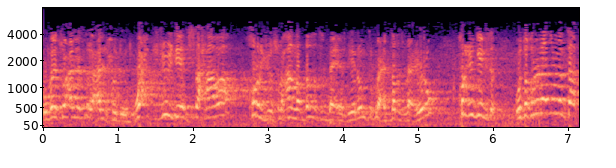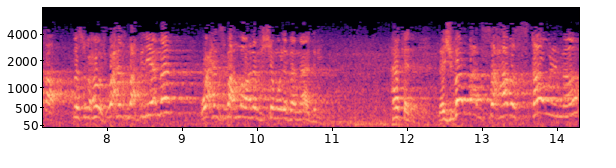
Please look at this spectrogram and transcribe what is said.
وباتوا على الحدود. واحد جوج ديال الصحابة خرجوا سبحان الله ضلت البعير ديالهم كل واحد ضلت بعيره خرجوا كيف ودخلوا لهذه المنطقة. ما سمحوش. واحد صبح في اليمن واحد صبح الله أعلم في الشام ولا فما أدري. هكذا. اجبر بعض الصحابة سقاوا الماء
